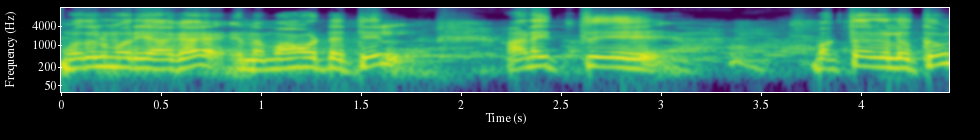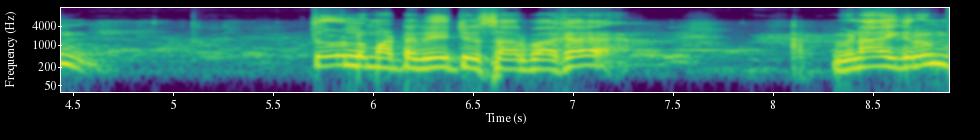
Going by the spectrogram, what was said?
முதல் முறையாக இந்த மாவட்டத்தில் அனைத்து பக்தர்களுக்கும் திருவள்ளு மாவட்ட வேச்சு சார்பாக விநாயகரும்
